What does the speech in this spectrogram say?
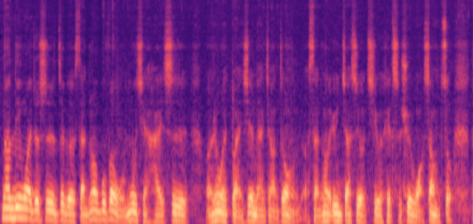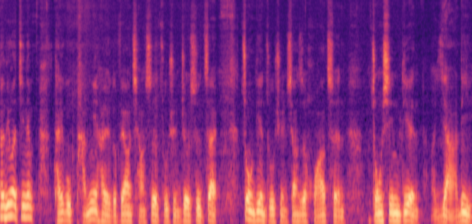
那另外就是这个散装的部分，我目前还是呃认为短线来讲，这种散装的运价是有机会可以持续往上走。那另外今天台股盘面还有一个非常强势的族群，就是在重电族群，像是华晨、中心电啊、雅力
